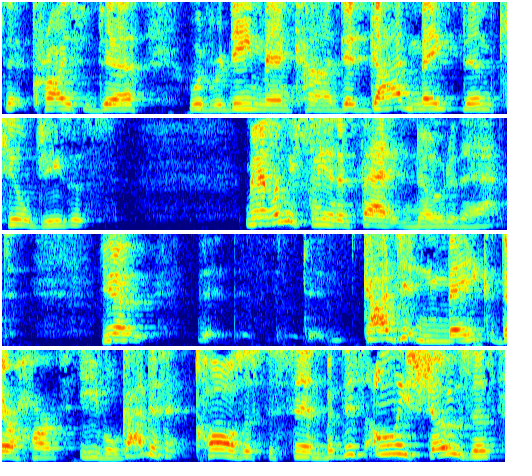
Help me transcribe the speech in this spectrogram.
that Christ's death would redeem mankind, did God make them kill Jesus? Man, let me say an emphatic no to that. You know, God didn't make their hearts evil. God doesn't cause us to sin, but this only shows us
